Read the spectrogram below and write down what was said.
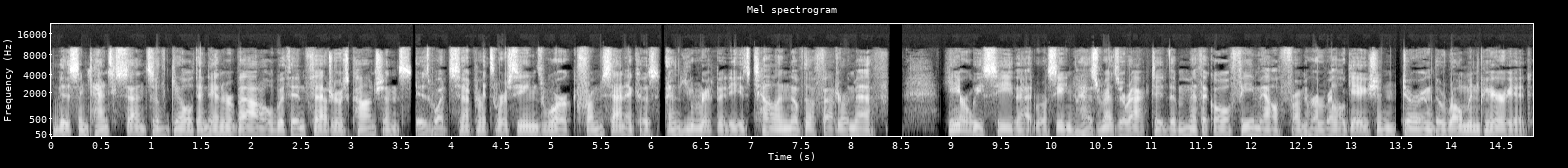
This intense sense of guilt and inner battle within Phaedra's conscience is what separates Racine's work from Seneca's and Euripides' telling of the Phaedra myth. Here we see that Racine has resurrected the mythical female from her relegation during the Roman period.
